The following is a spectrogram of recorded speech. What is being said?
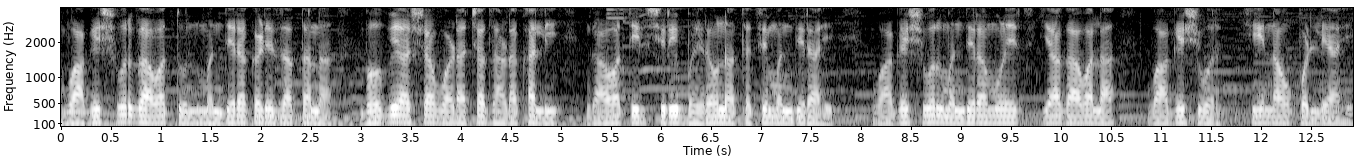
वागेश्वर गावातून मंदिराकडे जाताना भव्य अशा वडाच्या झाडाखाली गावातील श्री भैरवनाथाचे मंदिर आहे. वागेश्वर मंदिरामुळेच या गावाला वागेश्वर हे नाव पडले आहे.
